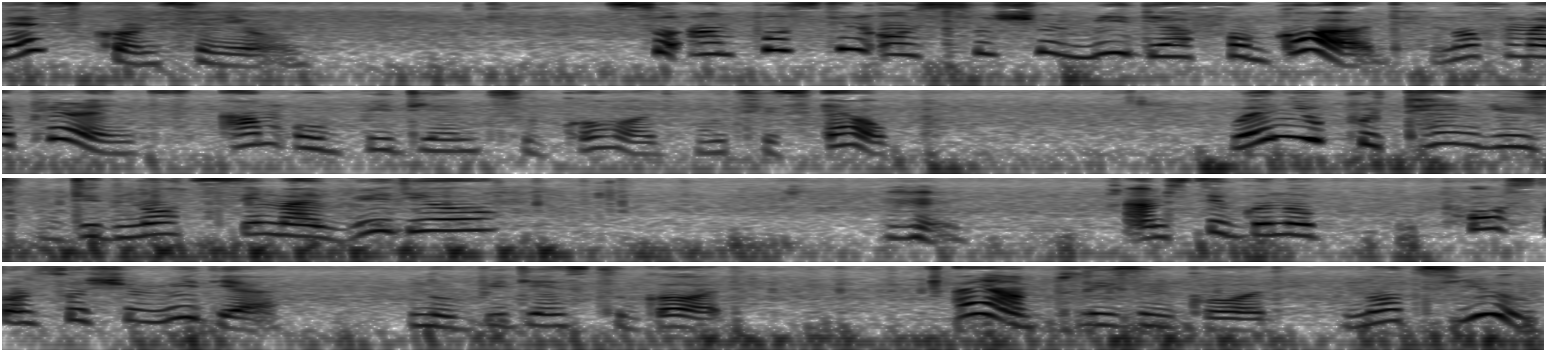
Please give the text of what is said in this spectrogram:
let's continue. So i'm posting on social media for god not for my parents. I'm obedient to god with his help. When you pretend you did not see my video i'm still going to post on social media in obedience to god. I am pleasing god not you.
